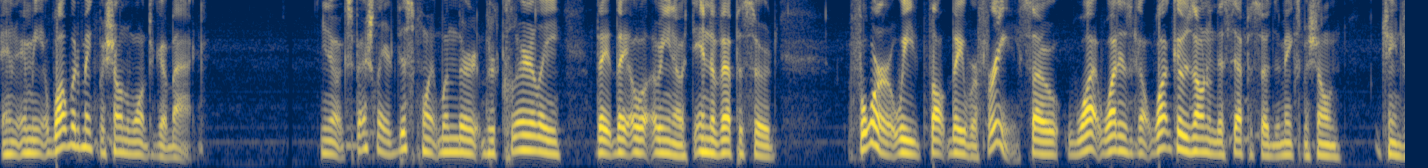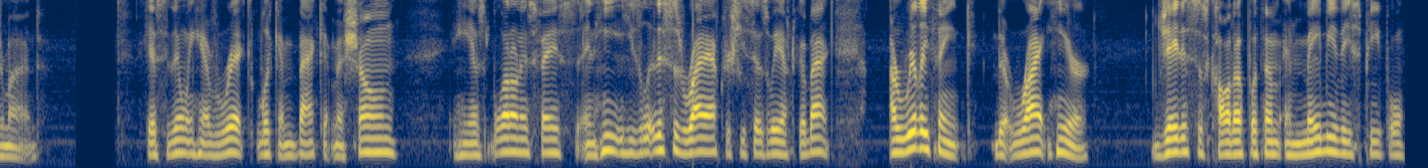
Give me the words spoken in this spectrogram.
and I mean, what would make Michonne want to go back? You know, especially at this point when they're they're clearly they they oh, you know at the end of episode four, we thought they were free. So what what is go- what goes on in this episode that makes Michonne change her mind? Okay, so then we have Rick looking back at Michonne. He has blood on his face, and he he's this is right after she says we have to go back. I really think that right here, Jadis is caught up with them, and maybe these people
